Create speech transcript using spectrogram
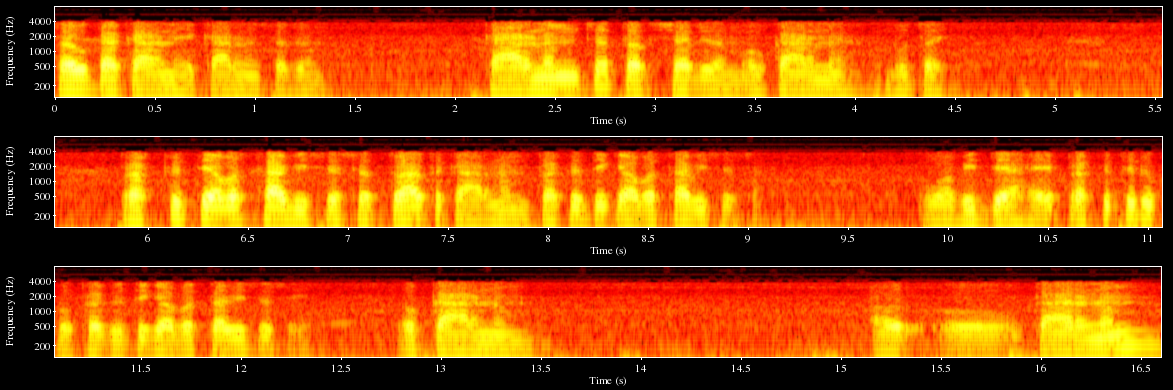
सब का कारण है कारण शरीर कारणम च तत्शरीरम वो कारण भूत है। प्रकृति अवस्था विशेषत्वात कारणम, प्रकृति की अवस्था विशेष। वो अविद्या है, प्रकृति रूप, प्रकृति की अवस्था विशेष है। वो कारणम। और कारणम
